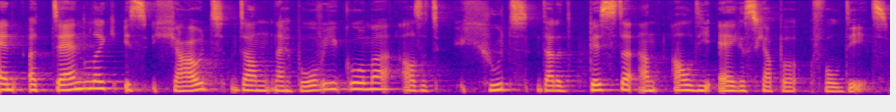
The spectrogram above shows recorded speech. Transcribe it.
En uiteindelijk is goud dan naar boven gekomen als het goed dat het beste aan al die eigenschappen voldeed.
